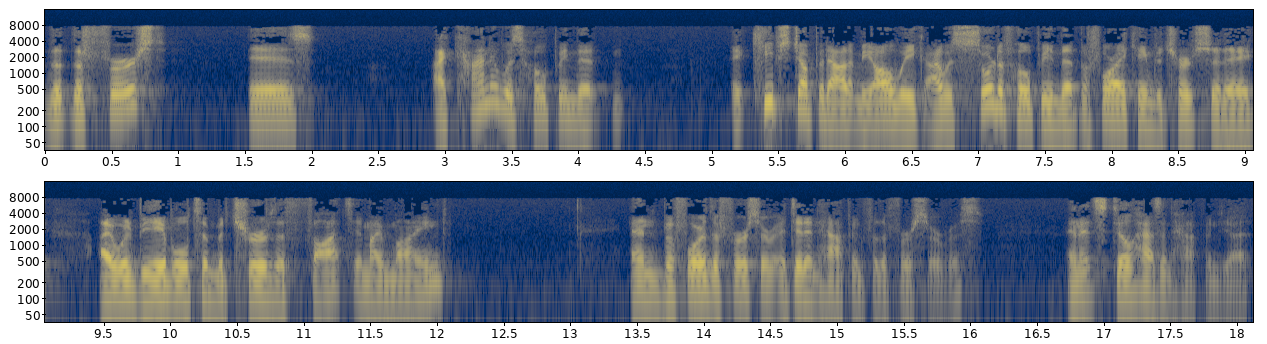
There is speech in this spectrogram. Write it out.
The, the first is I kind of was hoping that it keeps jumping out at me all week. I was sort of hoping that before I came to church today, I would be able to mature the thoughts in my mind. And before the first service, it didn't happen for the first service, and it still hasn't happened yet.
